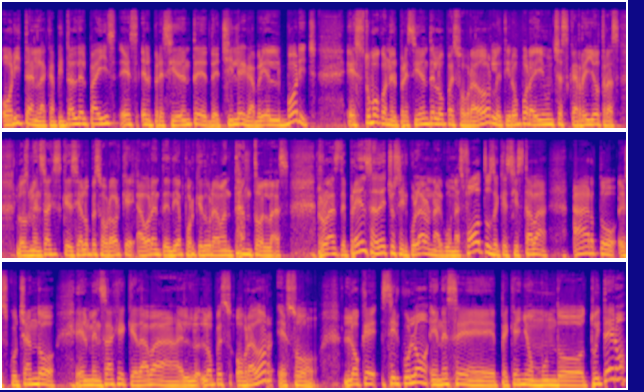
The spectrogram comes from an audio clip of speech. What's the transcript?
ahorita en la capital del país es el presidente de Chile, Gabriel Boric. Estuvo con el presidente López Obrador, le tiró por ahí un chascarrillo tras los mensajes que decía López Obrador, que ahora entendía por qué duraban tanto las ruedas de prensa. De hecho, circularon algunas fotos de que si estaba harto escuchando el mensaje que daba López Obrador. Eso lo que circuló en ese pequeño mundo tuitero.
